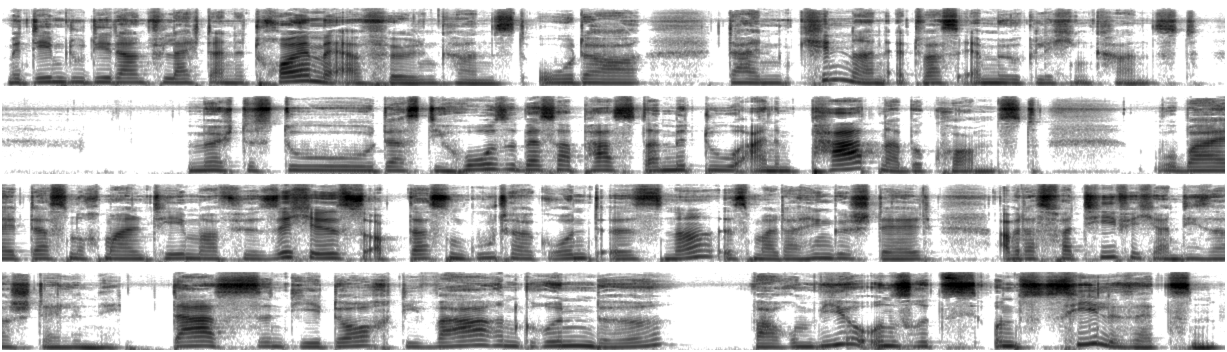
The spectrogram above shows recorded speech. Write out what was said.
mit dem du dir dann vielleicht deine Träume erfüllen kannst oder deinen Kindern etwas ermöglichen kannst. Möchtest du, dass die Hose besser passt, damit du einen Partner bekommst? Wobei das nochmal ein Thema für sich ist, ob das ein guter Grund ist, ne, ist mal dahingestellt. Aber das vertiefe ich an dieser Stelle nicht. Das sind jedoch die wahren Gründe, warum wir unsere, uns Ziele setzen.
